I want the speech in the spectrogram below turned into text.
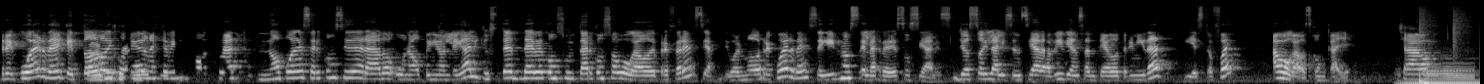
Recuerde que todo lo discutido en este video podcast no puede ser considerado una opinión legal y que usted debe consultar con su abogado de preferencia. De igual modo, recuerde seguirnos en las redes sociales. Yo soy la licenciada Vivian Santiago Trinidad y esto fue Abogados con Calle. Chao.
